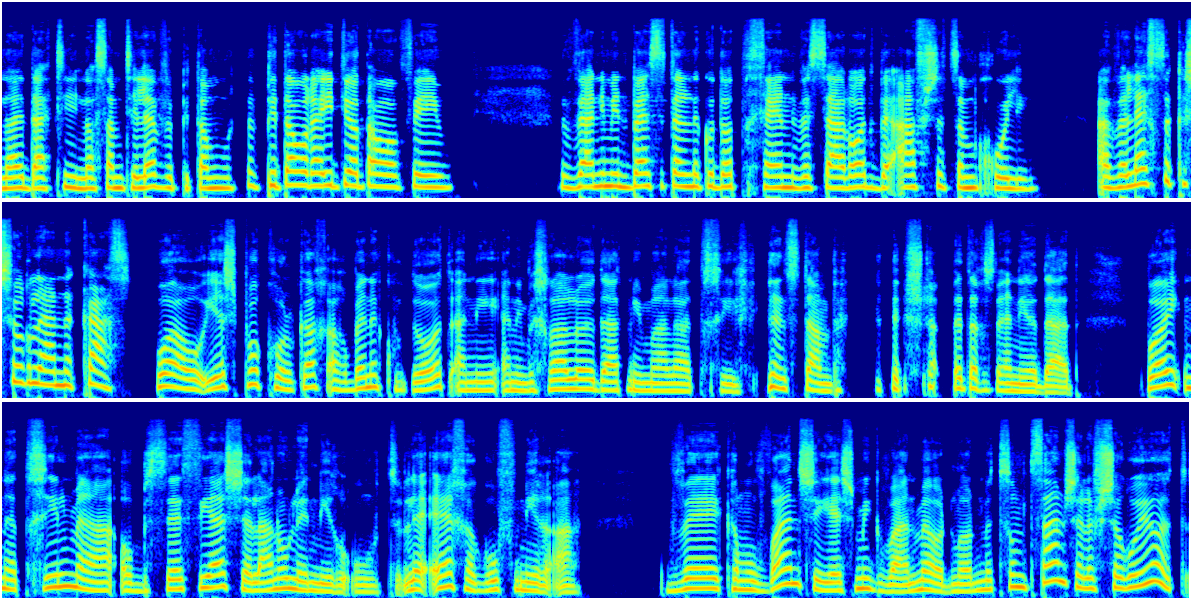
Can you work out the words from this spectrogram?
לא ידעתי, לא שמתי לב, ופתאום ראיתי אותם מופיעים. ואני מתבאסת על נקודות חן ושערות באף שצמחו לי. אבל איך זה קשור להנקה? וואו, יש פה כל כך הרבה נקודות, אני, אני בכלל לא יודעת ממה להתחיל. סתם, בטח שאני יודעת. בואי נתחיל מהאובססיה שלנו לנראות, לאיך הגוף נראה. וכמובן שיש מגוון מאוד מאוד מצומצם של אפשרויות.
